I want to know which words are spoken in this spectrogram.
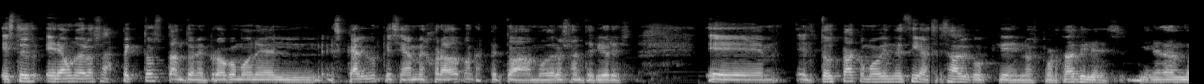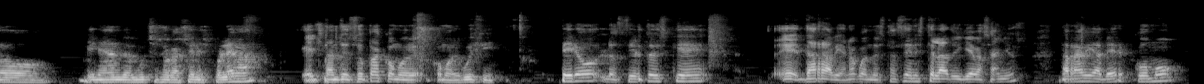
Este era uno de los aspectos, tanto en el Pro como en el Excalibur, que se han mejorado con respecto a modelos anteriores. Eh, el touchpad, como bien decías, es algo que en los portátiles viene dando, viene dando en muchas ocasiones problemas, tanto el touchpad como, como el wifi. Pero lo cierto es que eh, da rabia, ¿no? Cuando estás en este lado y llevas años, da rabia ver cómo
